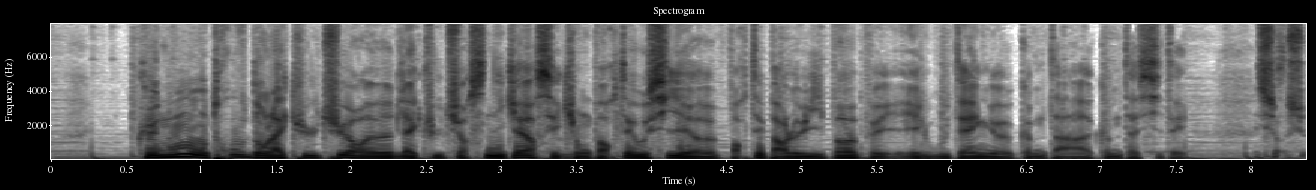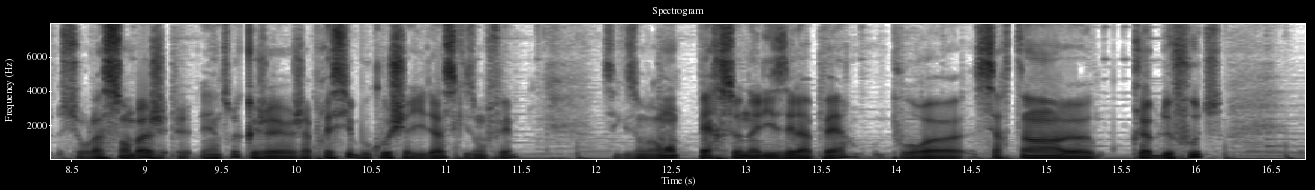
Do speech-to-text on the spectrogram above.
que nous on trouve dans la culture euh, de la culture sneaker, c'est qui ont porté aussi euh, porté par le hip-hop et, et le Wu-Tang euh, comme t'as comme t'as cité. Sur, sur- sur la samba, il y a un truc que j'apprécie beaucoup chez Adidas, ce qu'ils ont fait, c'est qu'ils ont vraiment personnalisé la paire pour certains clubs de foot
